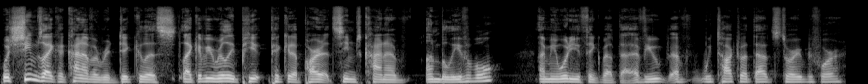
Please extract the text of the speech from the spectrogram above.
which seems like a kind of a ridiculous. Like if you really p- pick it apart, it seems kind of unbelievable. I mean, what do you think about that? Have you have we talked about that story before?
